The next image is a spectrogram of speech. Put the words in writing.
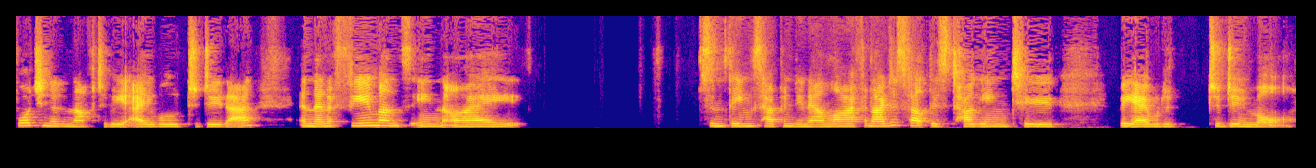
fortunate enough to be able to do that. And then a few months in, I some things happened in our life, and I just felt this tugging to be able to to do more.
